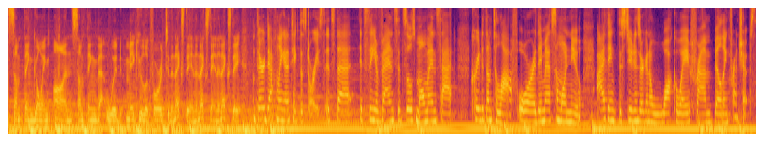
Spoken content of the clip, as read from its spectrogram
something going on, something that would make you look forward to the next day and the next day and the next day. They're definitely going to take the stories. It's that it's the events, it's those moments that created them to laugh or they met someone new. I think the students are going to walk away from building friendships.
